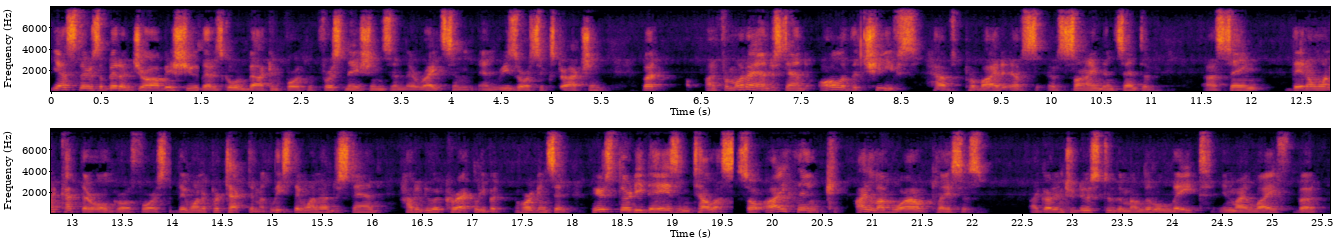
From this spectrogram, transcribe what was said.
yes, there's a bit of job issue that is going back and forth with First Nations and their rights and, and resource extraction. But uh, from what I understand, all of the chiefs have provided, have, have signed incentive uh, saying they don't want to cut their old growth forest. They want to protect them. At least they want to understand how to do it correctly. But Horgan said, here's 30 days and tell us. So I think I love wild places. I got introduced to them a little late in my life, but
